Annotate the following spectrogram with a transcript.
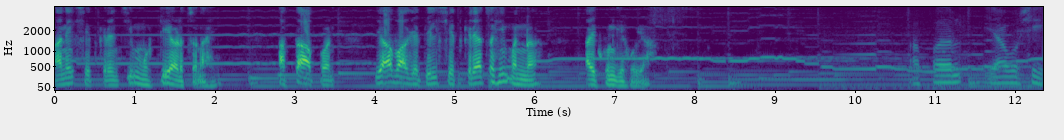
अनेक शेतकऱ्यांची मोठी अडचण आहे. आता आपण या बागेतील शेतकऱ्याचंही म्हणणं ऐकून घेऊया. आपण यावर्षी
